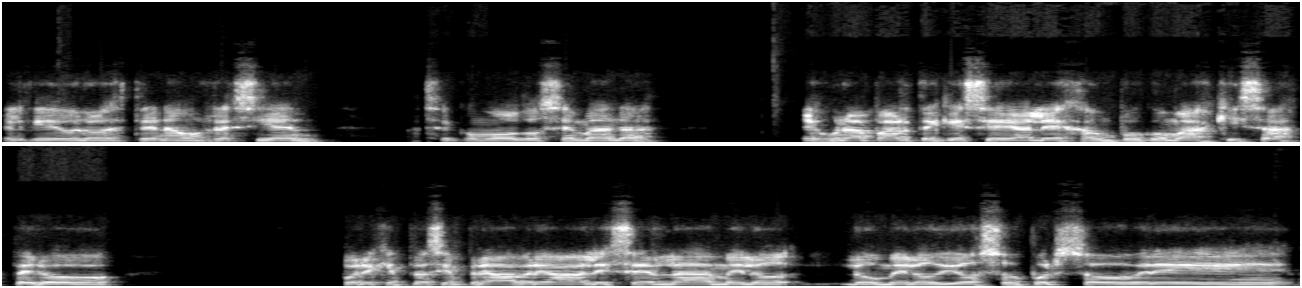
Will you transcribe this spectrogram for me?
el video lo estrenamos recién, hace como dos semanas. Es una parte que se aleja un poco más quizás, pero por ejemplo siempre va a prevalecer la lo melodioso por sobre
